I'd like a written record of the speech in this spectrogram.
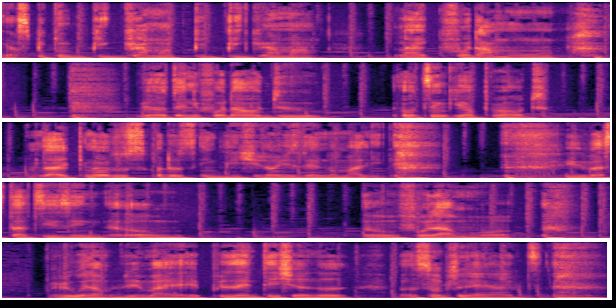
you're speaking big grammar, big, big grammar, like furthermore, without any further ado, they'll think you're proud. Like, you know, those, all those English, you don't use them normally. you ever start using um, um furthermore, when I'm doing my presentation or, or something like that.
